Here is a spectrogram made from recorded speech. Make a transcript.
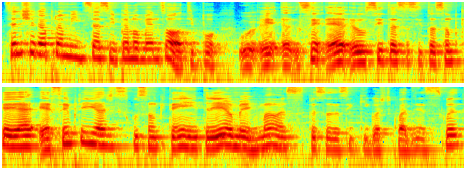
Se ele chegar pra mim e disser assim, pelo menos, ó, tipo, eu, eu, eu cito essa situação porque é, é, sempre a discussão que tem entre eu e meu irmão, essas pessoas assim que gostam de quadrinhos, essas coisas,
